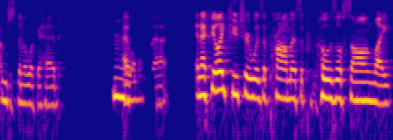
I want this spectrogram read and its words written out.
I'm just to look ahead. Mm. I liked that. And I feel like Future was a promise, a proposal song, like,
